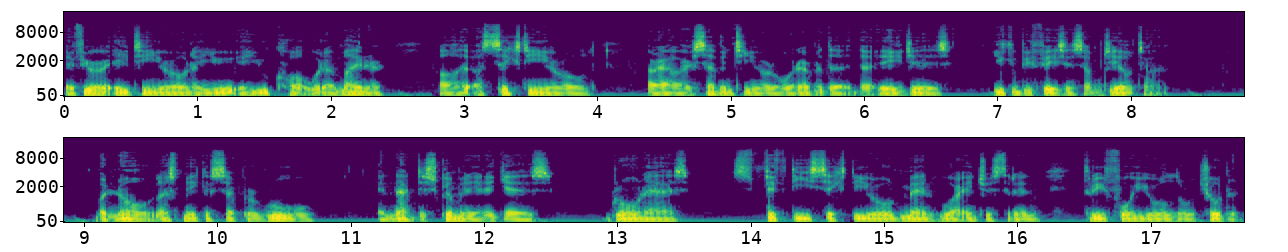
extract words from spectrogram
if you're an 18 year old and you and you caught with a minor, uh, a 16 year old or, or a 17 year old or whatever the, the age is, you could be facing some jail time. But no, let's make a separate rule and not discriminate against grown ass 50, 60 year old men who are interested in three, four year old little children.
